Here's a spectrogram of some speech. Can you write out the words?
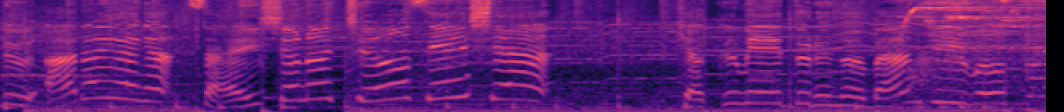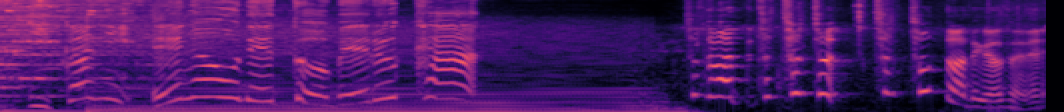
てるあらやが最初の挑戦者 100m のバンジーをいかに笑顔で飛べるかちょっと待って、ちょ、ちょ、ちょ、ちょ、ちょっと待ってくださいね。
